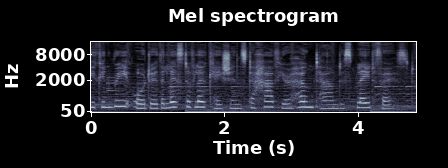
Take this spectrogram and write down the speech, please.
You can reorder the list of locations to have your hometown displayed first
